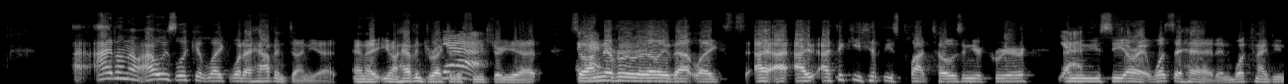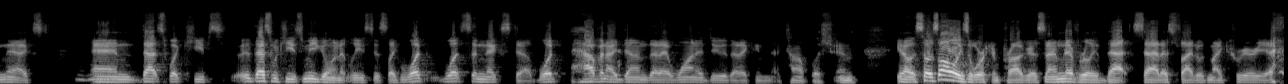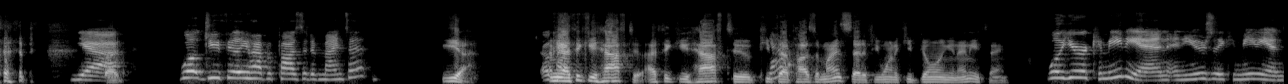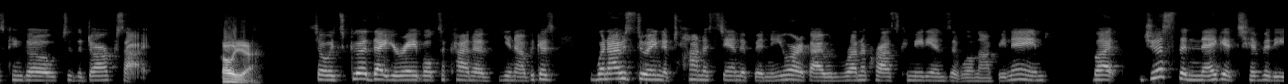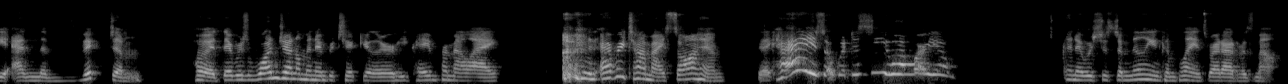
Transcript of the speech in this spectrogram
I, I don't know. I always look at like what I haven't done yet. And I, you know, I haven't directed yeah. a feature yet. So okay. I'm never really that like, I, I, I think you hit these plateaus in your career yes. and then you see all right what's ahead and what can i do next? Mm-hmm. and that's what keeps that's what keeps me going at least. It's like what what's the next step? What haven't i done that i want to do that i can accomplish? And you know so it's always a work in progress and i'm never really that satisfied with my career yet. Yeah. But, well do you feel you have a positive mindset? Yeah Okay. I mean, I think you have to. I think you have to keep yeah. that positive mindset if you want to keep going in anything. Well, you're a comedian, and usually comedians can go to the dark side. Oh yeah. So it's good that you're able to kind of, you know, because when I was doing a ton of stand up in New York, I would run across comedians that will not be named, but just the negativity and the victimhood. There was one gentleman in particular, he came from LA, and every time I saw him, like, hey, so good to see you. How are you? And it was just a million complaints right out of his mouth.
